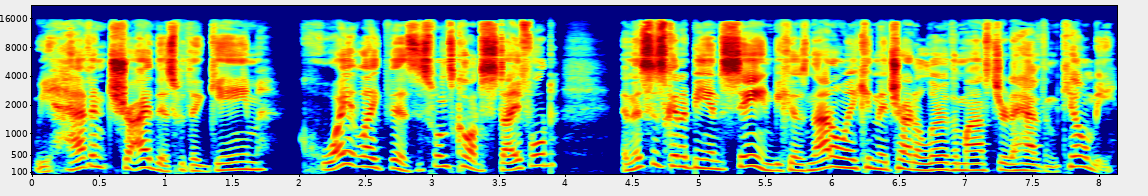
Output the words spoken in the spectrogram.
we haven't tried this with a game quite like this. This one's called Stifled, and this is going to be insane because not only can they try to lure the monster to have them kill me,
